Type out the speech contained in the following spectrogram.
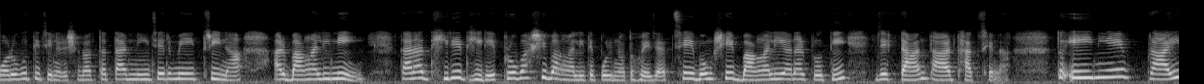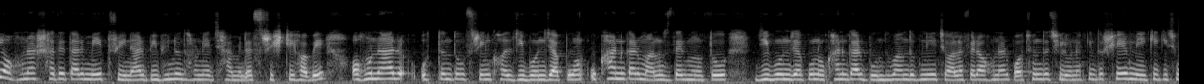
পরবর্তী জেনারেশন অর্থাৎ তার নিজের মেয়ে তৃণা আর বাঙালি নেই, তারা ধীরে ধীরে প্রবাসী বাঙালিতে পরিণত হয়ে যাচ্ছে এবং সেই বাঙালিয়ানার প্রতি যে টান তার থাকছে না। তো এই নিয়ে প্রায়ই অহনার সাথে তার মেয়ে তৃণার বিভিন্ন ধরনের ঝামেলার সৃষ্টি হবে। অহনার অত্যন্ত উশৃঙ্খল জীবনযাপন, ওখানকার মানুষদের মতো জীবনযাপন, ওখানকার বন্ধুবান্ধব নিয়ে চলাফেরা অহনার পছন্দ ছিল না, কিন্তু সে মেয়েকে কিছু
